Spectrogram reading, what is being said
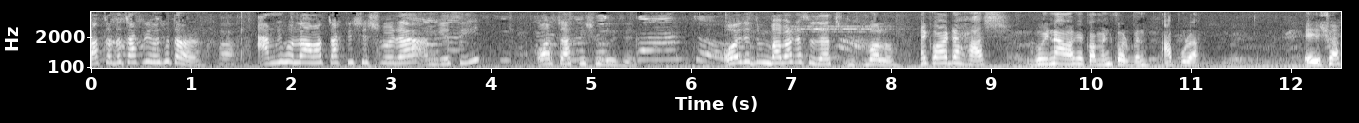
বাচ্চাদের চাকরি হয়েছে তোর? আমি হলো আমার চাকরি শেষ করে আমি গেছি ওর চাকরি শুরু হয়েছে। ওই যে তুমি বাবার কাছে যাচ্ছ বলো। এই কয়টা হাঁস? গুইনা আমাকে কমেন্ট করবেন আপুরা। এই সব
